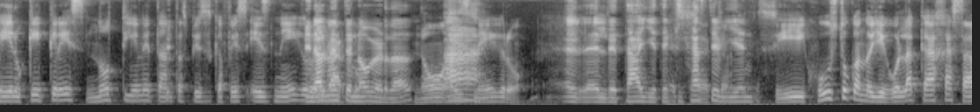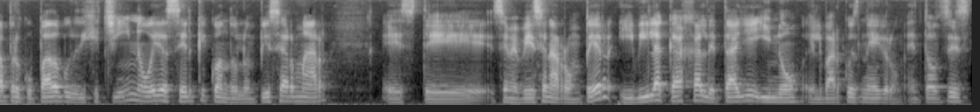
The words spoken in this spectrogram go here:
Pero ¿qué crees? No tiene tantas piezas cafés, es negro. Finalmente no, ¿verdad? No, Ah, es negro. El, el detalle, te fijaste bien. Sí, justo cuando llegó la caja estaba preocupado porque dije, chino, voy a hacer que cuando lo empiece a armar, este, se me empiecen a romper y vi la caja al detalle y no, el barco es negro. Entonces,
